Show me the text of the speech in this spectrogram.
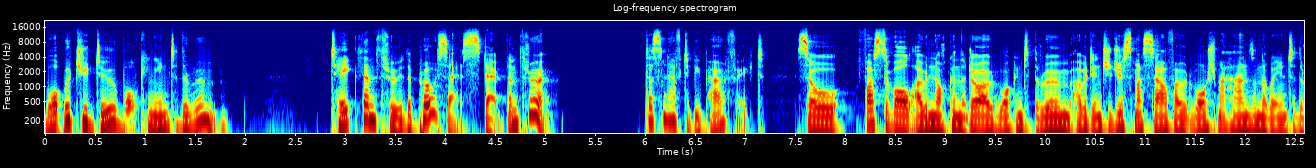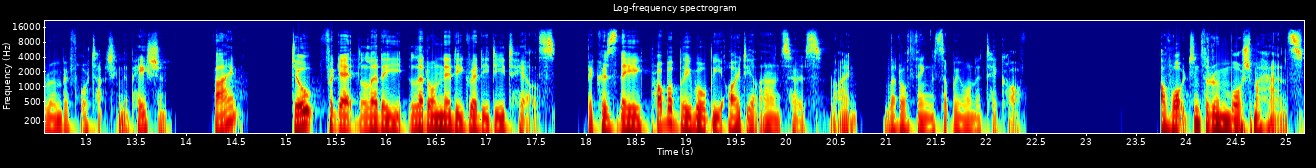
what would you do walking into the room? Take them through the process, step them through it. It doesn't have to be perfect. So, first of all, I would knock on the door, I would walk into the room, I would introduce myself, I would wash my hands on the way into the room before touching the patient, right? Don't forget the little nitty gritty details because they probably will be ideal answers, right? Little things that we want to tick off. I've walked into the room, washed my hands.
